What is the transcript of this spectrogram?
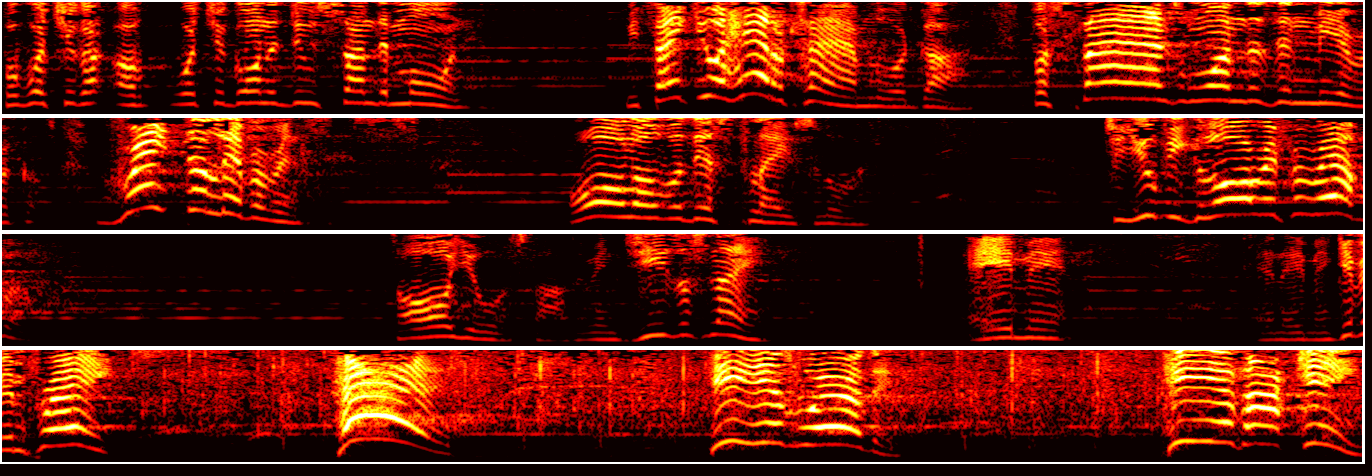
for what you're, uh, what you're going to do Sunday morning. We thank you ahead of time, Lord God, for signs, wonders, and miracles. Great deliverances all over this place, Lord. To you be glory forever. It's all yours, Father. In Jesus' name, amen and amen. Give him praise. He is worthy. He is our King.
